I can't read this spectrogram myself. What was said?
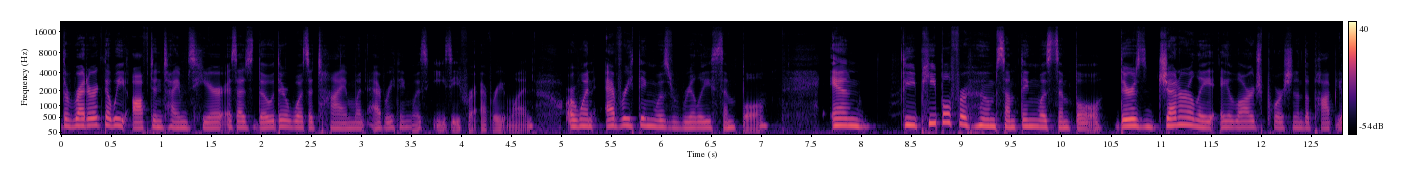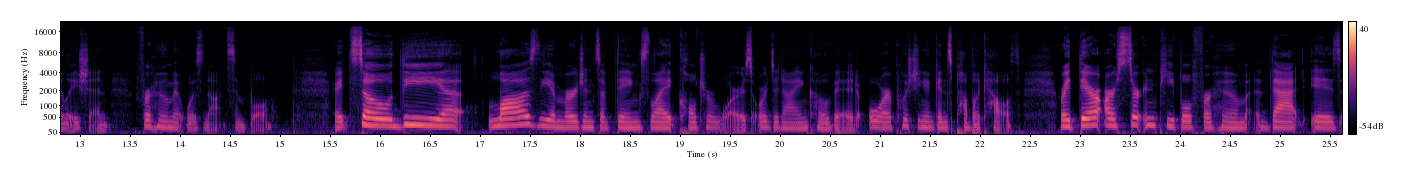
the rhetoric that we oftentimes hear is as though there was a time when everything was easy for everyone or when everything was really simple. And the people for whom something was simple, there's generally a large portion of the population for whom it was not simple. Right? So the uh, laws, the emergence of things like culture wars or denying COVID or pushing against public health, right? There are certain people for whom that is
